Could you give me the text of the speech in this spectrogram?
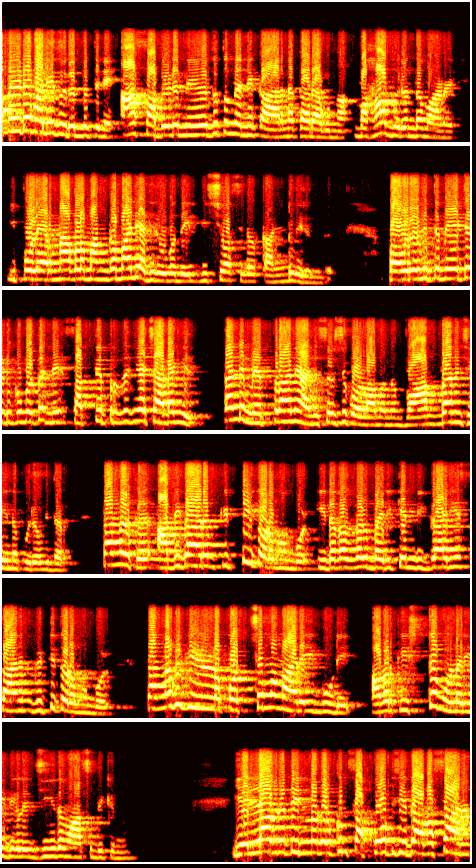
സഭയുടെ വലിയ ദുരന്തത്തിന് ആ സഭയുടെ നേതൃത്വം തന്നെ കാരണക്കാരാകുന്ന മഹാദുരന്തമാണ് ഇപ്പോൾ എറണാകുളം അങ്കമാലി അതിരൂപതയിൽ വിശ്വാസികൾ കണ്ടുവരുന്നത്. പൗരോഹിത്യം ഏറ്റെടുക്കുമ്പോൾ തന്നെ സത്യപ്രതിജ്ഞ ചടങ്ങിൽ തന്റെ മെത്രാനെ അനുസരിച്ച് കൊള്ളാമെന്നും വാഗ്ദാനം ചെയ്യുന്ന പുരോഹിതർ തങ്ങൾക്ക് അധികാരം കിട്ടി തുടങ്ങുമ്പോൾ ഇടവകകൾ ഭരിക്കാൻ വികാരിയ സ്ഥാനം കിട്ടി തുടങ്ങുമ്പോൾ തങ്ങൾക്ക് കീഴിലുള്ള കൊച്ചമ്മമാരെയും കൂടി അവർക്ക് ഇഷ്ടമുള്ള രീതികളിൽ ജീവിതം ആസ്വദിക്കുന്നു. എല്ലാവിധ തിന്മകൾക്കും സപ്പോർട്ട് ചെയ്ത് അവസാനം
